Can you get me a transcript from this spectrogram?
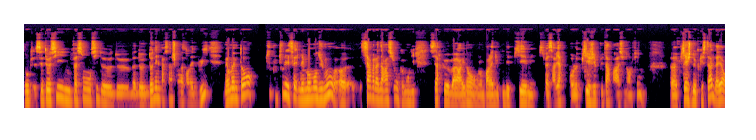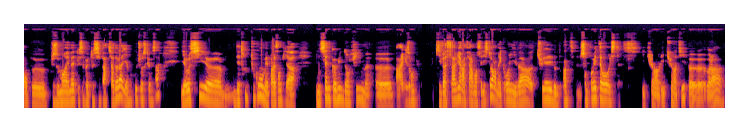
Donc c'était aussi une façon aussi de, de, bah, de donner le personnage qu'on attendait de lui, mais en même temps, tous les, moments d'humour euh, servent à la narration, comme on dit. C'est-à-dire que, bah, alors, on parlait du coup des pieds, mais qui va servir pour le piéger plus tard par la suite dans le film. Euh, piège de cristal, d'ailleurs, on peut plus ou moins émettre que ça peut être aussi partir de là. Il y a beaucoup de choses comme ça. Il y a aussi euh, des trucs tout cons, mais par exemple, il y a une scène comique dans le film, euh, par exemple, qui va servir à faire avancer l'histoire, mais quand il va tuer son premier terroriste. Il tue un, il tue un type, voilà,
